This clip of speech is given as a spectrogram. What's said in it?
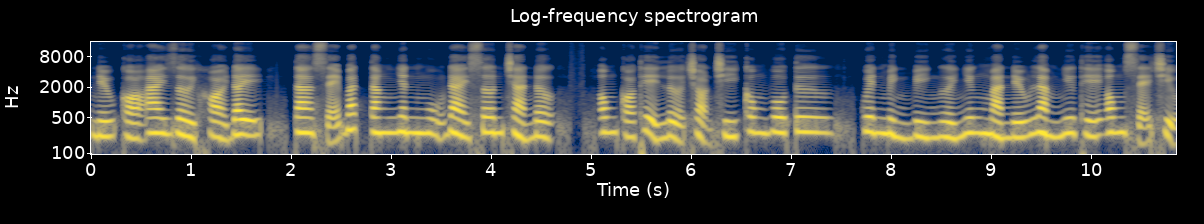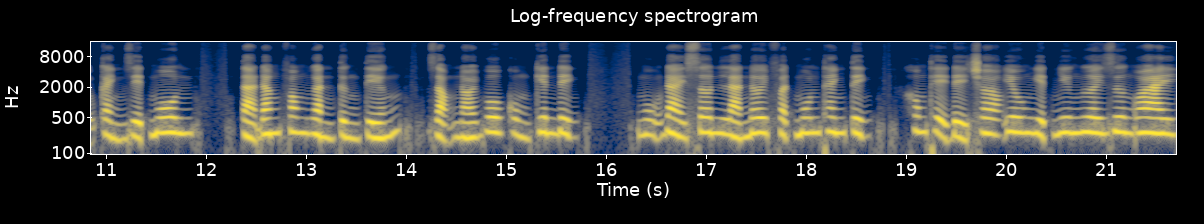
nếu có ai rời khỏi đây, ta sẽ bắt tăng nhân ngũ đài sơn trả nợ. Ông có thể lựa chọn trí công vô tư, quên mình vì người nhưng mà nếu làm như thế ông sẽ chịu cảnh diệt môn. Tả Đăng Phong gần từng tiếng, giọng nói vô cùng kiên định. Ngũ Đài Sơn là nơi Phật môn thanh tịnh, không thể để cho yêu nghiệt như ngươi dương oai.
